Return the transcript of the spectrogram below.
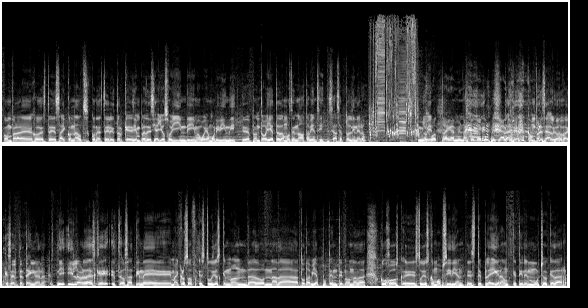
comprar el juego este de Psychonauts con este director que siempre decía yo soy indie y me voy a morir indie. Y de pronto, oye, te damos de, no, está bien, sí, acepto el dinero. Mijo, tráigame una coca y cómprese algo. Cómprese algo para que se entretenga, ¿no? Y, y la verdad es que, o sea, tiene Microsoft estudios que no han dado nada todavía potente, ¿no? Nada, juegos, eh, estudios como Obsidian, este Playground, que tienen mucho que dar.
